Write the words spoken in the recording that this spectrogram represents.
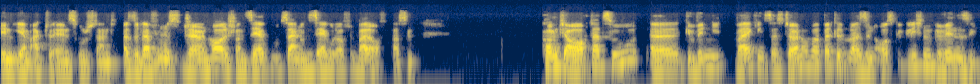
in ihrem aktuellen Zustand. Also dafür Nee. müsste Jaron Hall schon sehr gut sein und sehr gut auf den Ball aufpassen. Kommt ja auch dazu, äh, gewinnen die Vikings das Turnover-Battle oder sind ausgeglichen, gewinnen sie.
